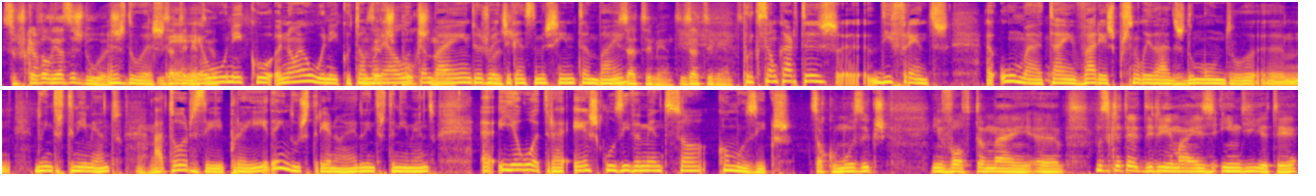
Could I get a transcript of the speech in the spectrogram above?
Subscreve, aliás, as duas. As duas. É, Exatamente. é o único, não é o único. Tom Mas é Morello poucos, também, não é? dos Rage Pois. Against the Machine também. Exatamente, exatamente. Porque são cartas eh, diferentes. Uma tem várias personalidades do mundo eh, do entretenimento, Uhum. atores e por aí, da indústria, não é? Do entretenimento. Eh, E a outra é exclusivamente só com músicos. Só com músicos. Envolve também uh, música até diria mais indie até, uh,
